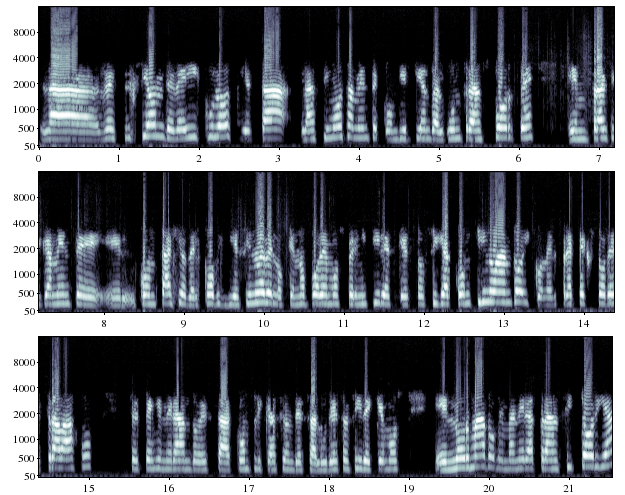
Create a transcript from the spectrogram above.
la restricción de vehículos y está lastimosamente convirtiendo algún transporte en prácticamente el contagio del COVID-19. Lo que no podemos permitir es que esto siga continuando y con el pretexto de trabajo se esté generando esta complicación de salud. Es así de que hemos eh, normado de manera transitoria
